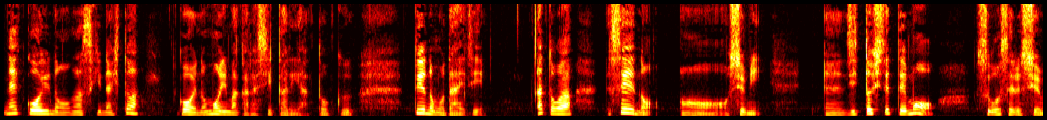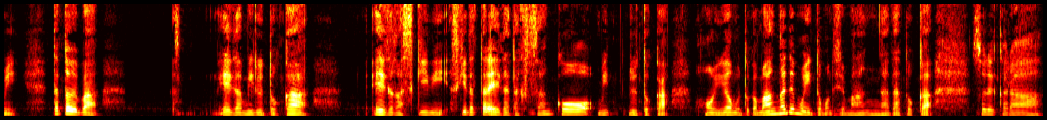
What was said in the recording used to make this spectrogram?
ね、こういうのが好きな人は、こういうのも今からしっかりやっておくっていうのも大事。あとは、性の趣味、えー、じっとしてても過ごせる趣味。例えば、映画見るとか、映画が好きに、好きだったら映画たくさんこう見るとか、本読むとか、漫画でもいいと思うんですよ。漫画だとか、それから、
